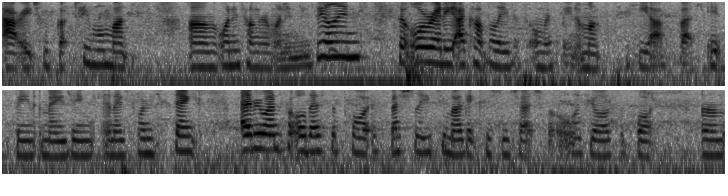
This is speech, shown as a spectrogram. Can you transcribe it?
outreach. We've got two more months, um, one in Tonga and one in New Zealand. So already I can't believe it's almost been a month here, but it's been amazing. And I just wanted to thank everyone for all their support, especially to Margate Christian Church for all of your support um,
